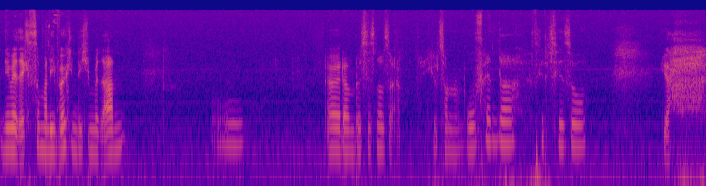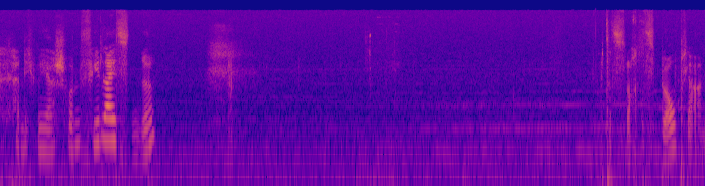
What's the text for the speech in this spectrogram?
nehme jetzt extra mal die wöchentliche mit an. Oh. Äh, dann bis jetzt nur sagen. Hier gibt es noch einen Rufhändler. Was gibt's hier so? Ja, kann ich mir ja schon viel leisten, ne? Das ist doch das Bauplan.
